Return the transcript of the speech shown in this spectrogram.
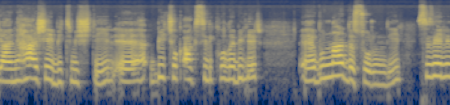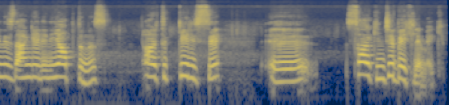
yani her şey bitmiş değil. E, Birçok aksilik olabilir. E, bunlar da sorun değil. Siz elinizden geleni yaptınız. Artık gerisi e, sakince beklemek.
